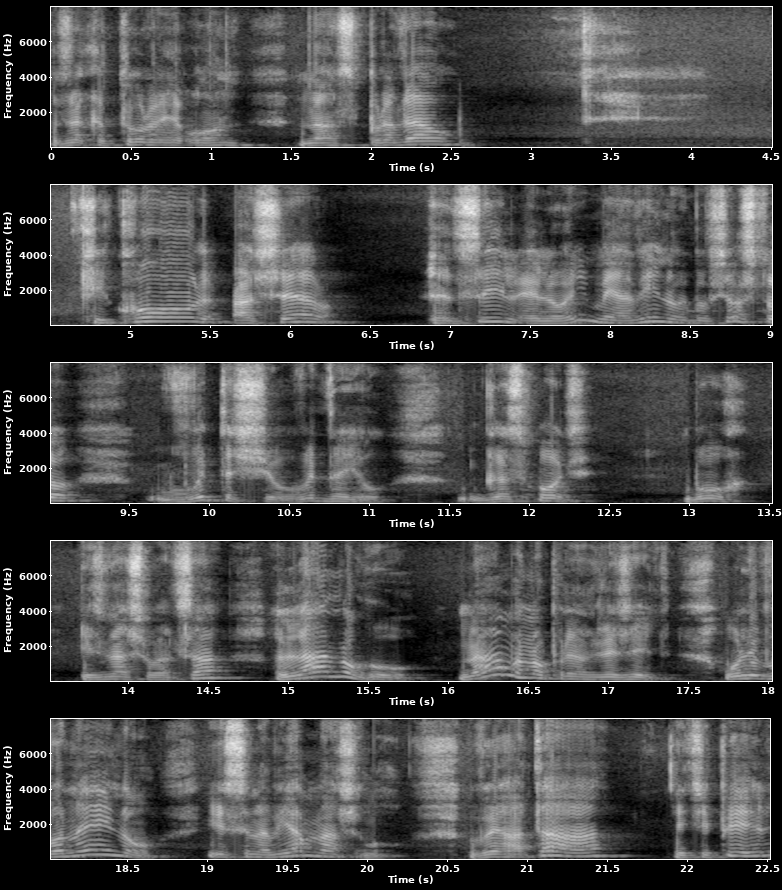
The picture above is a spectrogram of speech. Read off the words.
за которые он нас продал. Киколь Ашер Эциль Элоим Миавину, ибо все, что вытащил, выдаю Господь, Бог из нашего Отца, Ланугу, нам оно принадлежит, у Ливанейну и сыновьям нашему. Веата, и теперь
